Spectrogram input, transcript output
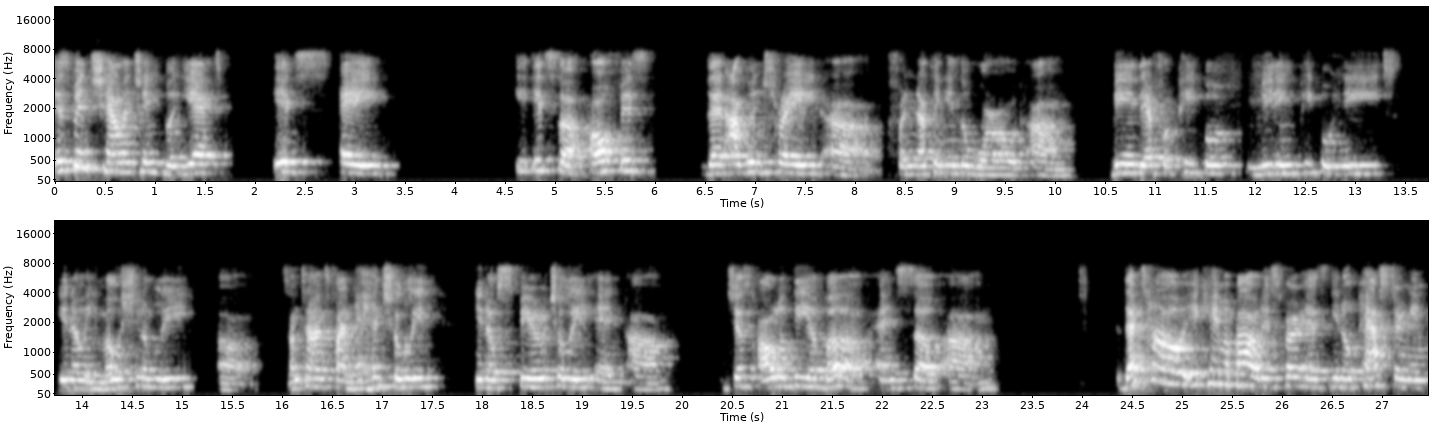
it's been challenging, but yet it's a it's an office that I wouldn't trade uh, for nothing in the world. Um, being there for people, meeting people needs, you know, emotionally, uh, sometimes financially, you know, spiritually, and um, just all of the above. And so um, that's how it came about as far as, you know, pastoring. And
